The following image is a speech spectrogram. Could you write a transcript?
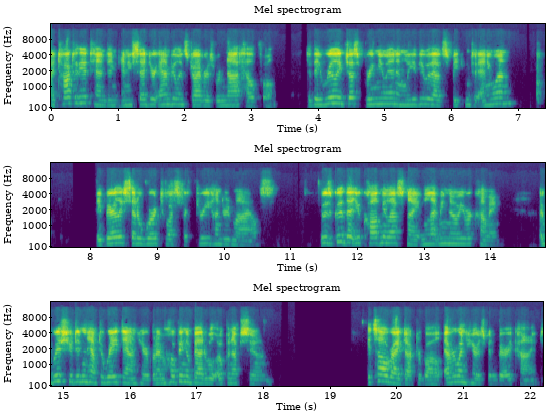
I talked to the attending and he said your ambulance drivers were not helpful. Did they really just bring you in and leave you without speaking to anyone? They barely said a word to us for 300 miles. It was good that you called me last night and let me know you were coming. I wish you didn't have to wait down here, but I'm hoping a bed will open up soon. It's all right, Dr. Ball. Everyone here has been very kind.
